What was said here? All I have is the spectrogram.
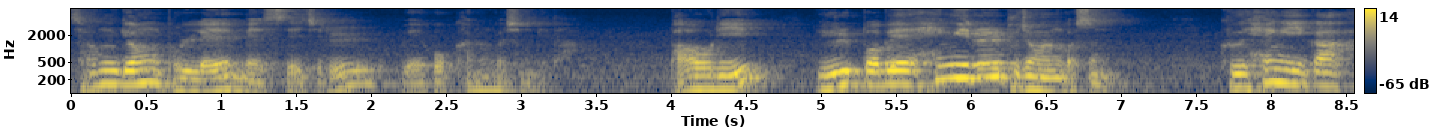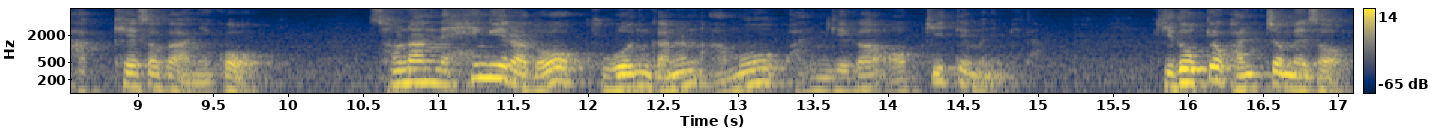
성경 본래의 메시지를 왜곡하는 것입니다. 바울이 율법의 행위를 부정한 것은 그 행위가 악해서가 아니고 선한 행위라도 구원과는 아무 관계가 없기 때문입니다. 기독교 관점에서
